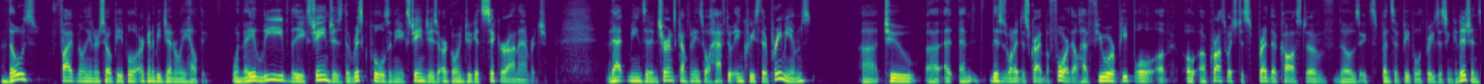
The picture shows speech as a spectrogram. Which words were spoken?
those five million or so people are going to be generally healthy. When they leave the exchanges, the risk pools in the exchanges are going to get sicker on average. That means that insurance companies will have to increase their premiums uh, to, uh, and this is what I described before. They'll have fewer people of, across which to spread the cost of those expensive people with pre-existing conditions.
